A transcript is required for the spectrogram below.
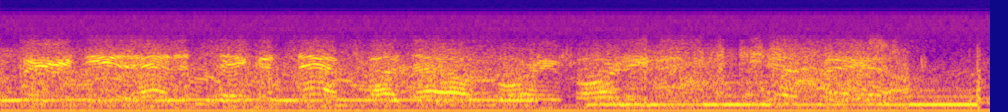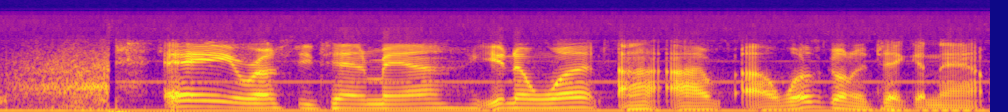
figured you had to take a nap by now, 4040. Hey, Rusty Tin Man. You know what? I I, I was gonna take a nap.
